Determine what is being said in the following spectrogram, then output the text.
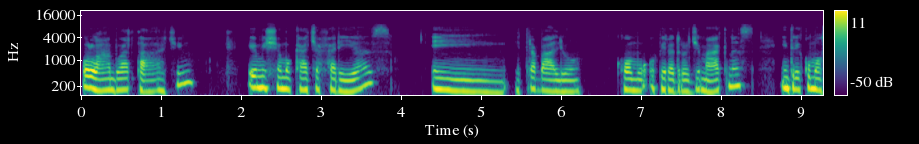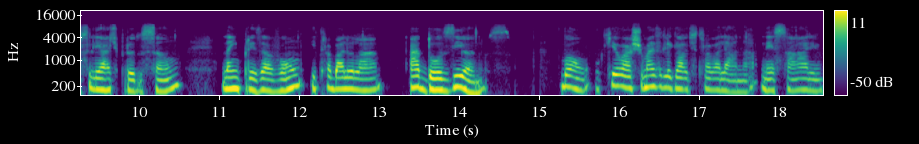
Olá, boa tarde. Eu me chamo Kátia Farias e, e trabalho como operadora de máquinas. Entrei como auxiliar de produção na empresa Avon e trabalho lá há 12 anos. Bom, o que eu acho mais legal de trabalhar na, nessa área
